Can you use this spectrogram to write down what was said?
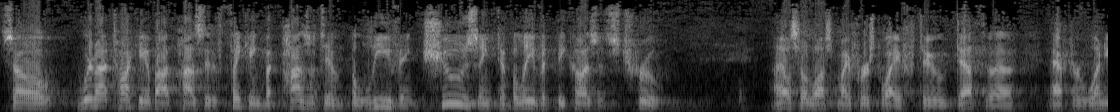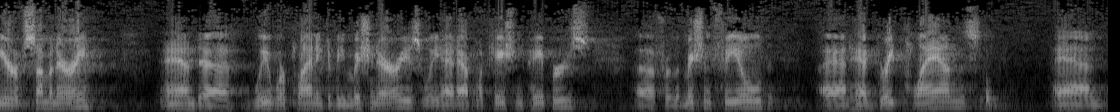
So we're not talking about positive thinking, but positive believing, choosing to believe it because it's true. I also lost my first wife to death uh, after one year of seminary, and uh, we were planning to be missionaries. We had application papers uh, for the mission field and had great plans. And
